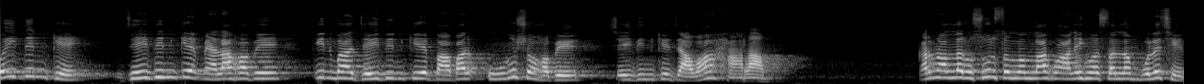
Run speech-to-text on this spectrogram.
ওই দিনকে, যেই দিনকে মেলা হবে, কিংবা যেই দিনকে বাবার উরুষও হবে, সেই দিনকে যাওয়া হারাম। কারণ আল্লাহ রসুল সাল্লাহ আলহি আসাল্লাম বলেছেন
